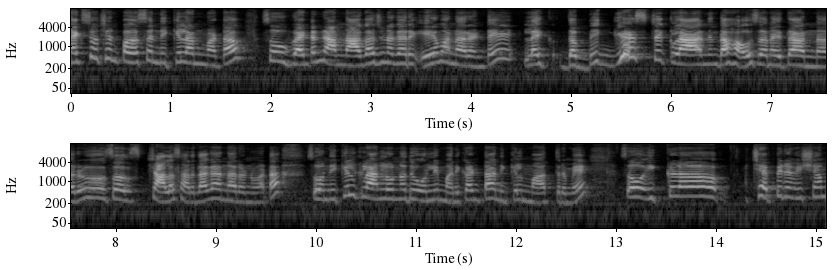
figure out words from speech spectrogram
నెక్స్ట్ వచ్చిన పర్సన్ నిఖిల్ అనమాట సో వెంటనే ఆ నాగార్జున గారు ఏమన్నారంటే like the biggest clan in the house అని అయితే అన్నారు. సో చాలా సరదాగా అన్నారు అనమాట సో నిఖిల్ క్లాన్లో ఉన్నది ఓన్లీ మణికంఠ నిఖిల్ మాత్రమే. సో ఇక్కడ చెప్పిన విషయం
